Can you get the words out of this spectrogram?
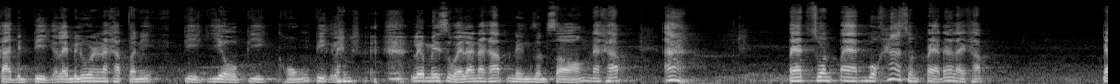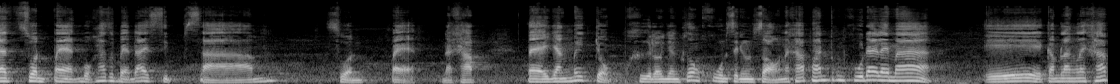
กลายเป็นปีกอะไรไม่รู้แล้วนะครับ ตอนนี้ปีกเหยี่ยวปีกหงปีกอะไรเริ่มไม่สวยแล้วนะครับ1ส่วน2นะครับอะ8ส่วน8บวก5ส่วน8ได้อะไรครับ8ส่วน8บวก5ส่วน8ได้13ส่วน8นะครับแต่ยังไม่จบคือเรายังต้องคูณเศษส่วน2นะครับเพราะฉะนั้นคุณครูได้อะไรมา a กำลังอะไรครับ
